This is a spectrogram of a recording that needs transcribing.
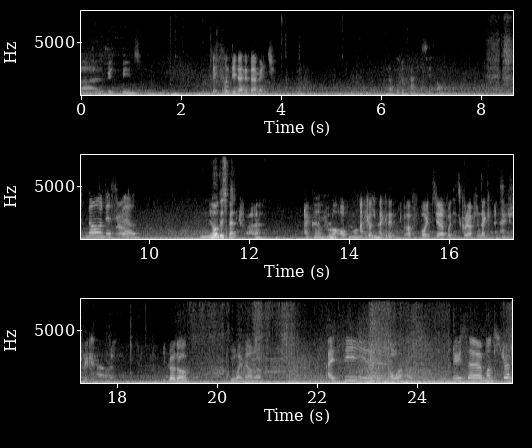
Lies. Sweet beans. They don't deal any damage. That's what the tanks is on. No dispel. No dispel. Schade. I could have brought Oh, I could team. I couldn't keep a void uh, for this corruption like I Actually, can. You could have. Too late now, though. I see. Uh, Oh, wow. there's a monstrous.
